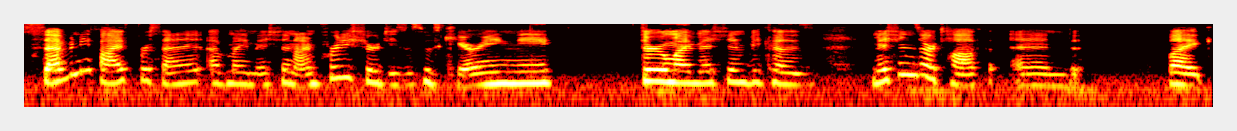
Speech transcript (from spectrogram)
75% of my mission, I'm pretty sure Jesus was carrying me. through my mission because missions are tough and like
